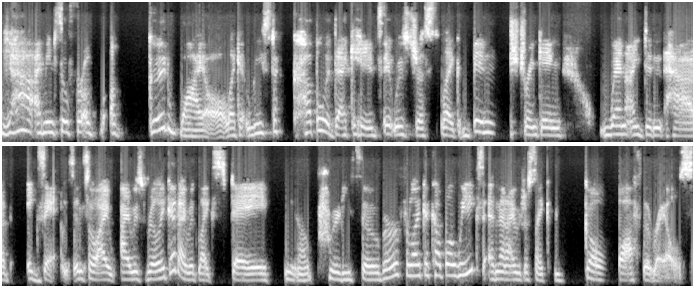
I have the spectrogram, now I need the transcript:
Yeah, I mean, so for a, a good while, like at least a couple of decades, it was just like binge drinking when I didn't have exams. And so I, I was really good. I would like stay, you know, pretty sober for like a couple of weeks. And then I would just like go off the rails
